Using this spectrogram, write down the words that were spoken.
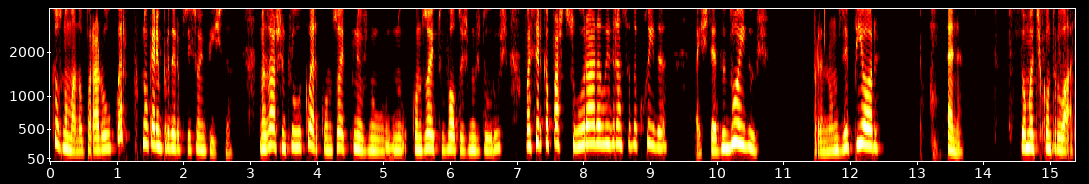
Porque eles não mandam parar o Leclerc porque não querem perder a posição em pista. Mas acham que o Leclerc, com 18 pneus, no, no, com 18 voltas nos duros, vai ser capaz de segurar a liderança da corrida. Bem, isto é de doidos para não dizer pior. Ana, estou-me a descontrolar.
